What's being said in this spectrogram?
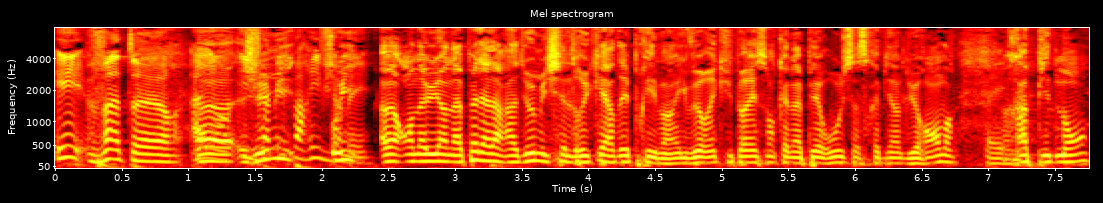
et 20h. Alors, Euh, Jamais mis- par Yves oui, Jamais. alors on a eu un appel à la radio, Michel Drucker déprime. hein. Il veut récupérer son canapé rouge, ça serait bien de lui rendre Ouais. rapidement,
